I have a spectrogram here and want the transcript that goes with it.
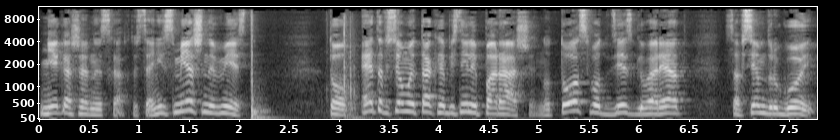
некошерный схах. То есть они смешаны вместе. То это все мы так объяснили по Раши. Но Тос вот здесь говорят совсем другой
